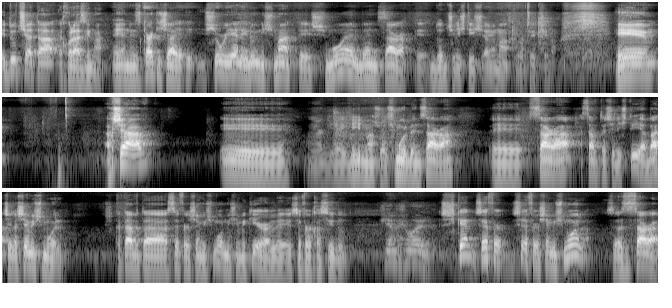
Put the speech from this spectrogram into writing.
עדות שאתה יכול להזימה. אה, אני הזכרתי שהשיעור יהיה לעילוי נשמת אה, שמואל בן שרה, דוד של אשתי שהיום הרוצאת שלו. עכשיו, אני אגיד משהו על שמואל בן שרה, שרה, הסבתא של אשתי, הבת של השם שמואל, שכתב את הספר שם שמואל, מי שמכיר, על ספר חסידות. שם שמואל. כן, ספר, ספר שם שמואל, אז שרה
